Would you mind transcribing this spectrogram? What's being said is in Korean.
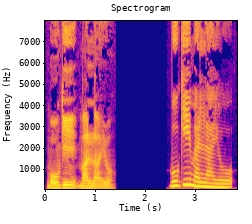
목이 말라요. 목이 말라요.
